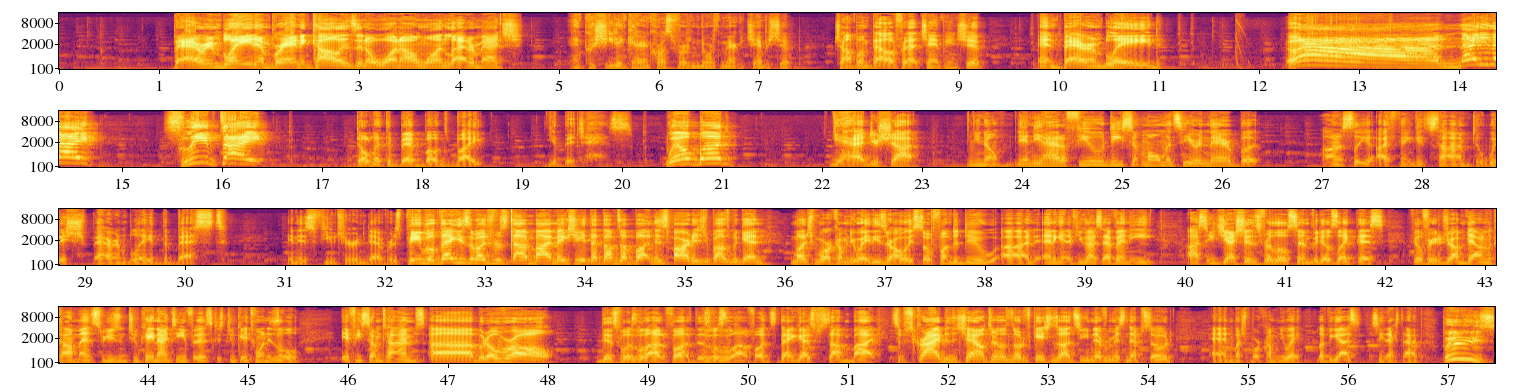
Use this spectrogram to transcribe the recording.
Baron Blade and Brandon Collins in a one-on-one -on -one ladder match. And Kushida and Karrion Kross for the North American Championship. Ciampa and Balor for that championship. And Baron Blade. Ah! Nighty night! Sleep tight! Don't let the bed bugs bite, you bitch ass. Well, bud, you had your shot, you know, and you had a few decent moments here and there, but honestly, I think it's time to wish Baron Blade the best in his future endeavors. People, thank you so much for stopping by. Make sure you hit that thumbs up button as hard as you possibly can. Much more coming your way. These are always so fun to do. Uh, and, and, again, if you guys have any uh, suggestions for little sim videos like this, feel free to drop them down in the comments. We're using 2K19 for this because 2K20 is a little iffy sometimes. Uh, but overall, this was a lot of fun. This was a lot of fun. So thank you guys for stopping by. Subscribe to the channel, turn those notifications on so you never miss an episode, and much more coming your way. Love you guys. I'll see you next time. Peace!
